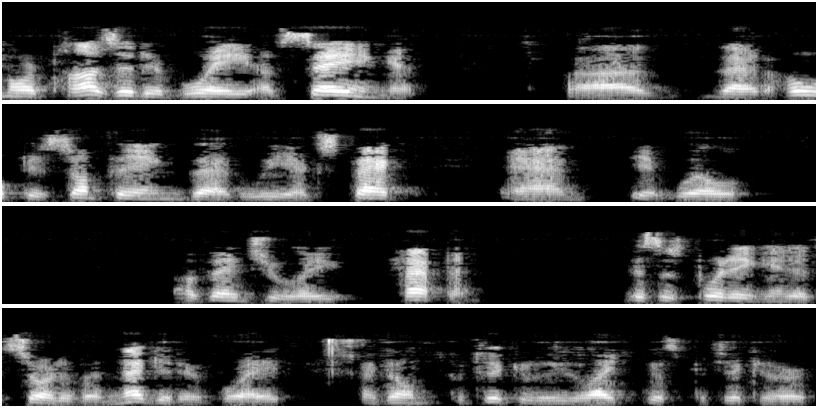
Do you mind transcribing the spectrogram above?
more positive way of saying it. Uh, that hope is something that we expect and it will eventually happen. This is putting it in sort of a negative way. I don't particularly like this particular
